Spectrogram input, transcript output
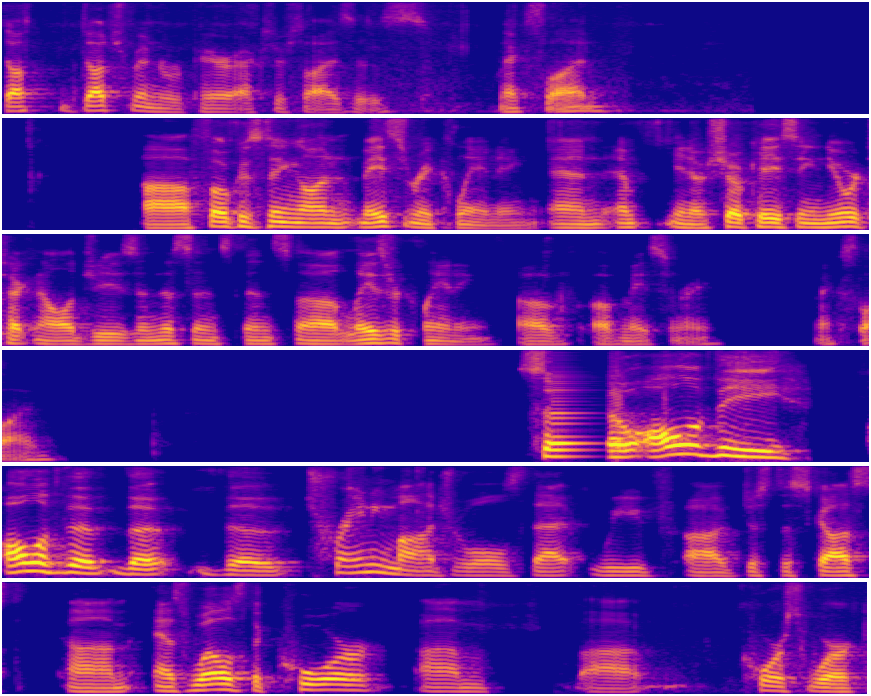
Dutchman repair exercises. Next slide. Uh, focusing on masonry cleaning and, and, you know, showcasing newer technologies, in this instance, uh, laser cleaning of, of masonry. Next slide. So all of the, all of the, the, the training modules that we've uh, just discussed, um, as well as the core um, uh, coursework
